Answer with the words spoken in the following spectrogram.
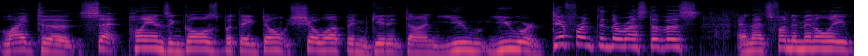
like to set plans and goals but they don't show up and get it done. You you are different than the rest of us and that's fundamentally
